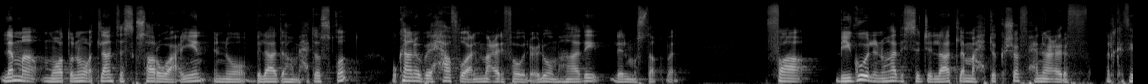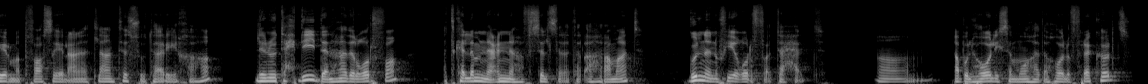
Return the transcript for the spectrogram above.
لما مواطنو أتلانتس صاروا واعيين إنه بلادهم حتسقط وكانوا بيحافظوا على المعرفة والعلوم هذه للمستقبل. ف بيقول إنه هذه السجلات لما حتكشف حنعرف الكثير من التفاصيل عن أتلانتس وتاريخها. لأنه تحديدا هذه الغرفة تكلمنا عنها في سلسلة الأهرامات. قلنا إنه في غرفة تحت أبو الهول يسموها the Hall of Records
